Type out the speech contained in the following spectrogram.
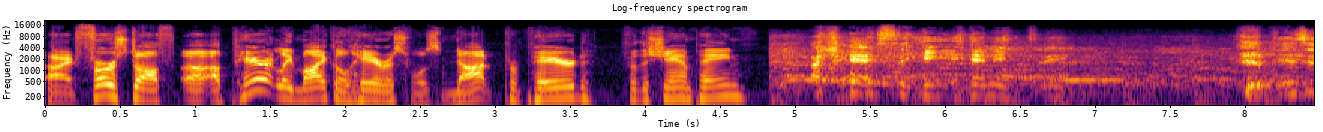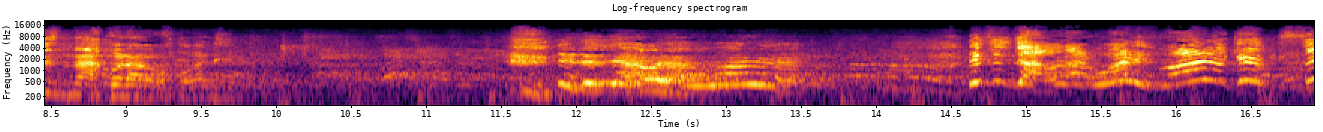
All right, first off, uh, apparently Michael Harris was not prepared for the champagne. I can't see anything. This is not what I wanted. This is not what I wanted. This is not what I wanted, man. I can't see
